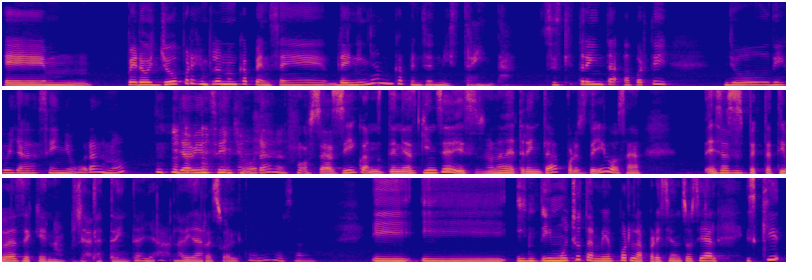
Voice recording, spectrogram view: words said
Em, pero yo, por ejemplo, nunca pensé, de niña nunca pensé en mis 30. Sea, es que 30, aparte, yo digo ya señora, ¿no? Ya bien señora. o sea, sí, cuando tenías 15 dices una de 30, por eso te digo, o sea, esas expectativas de que no, pues ya de 30 ya la vida resuelta, ¿no? O sea, y, y, y mucho también por la presión social. Es que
